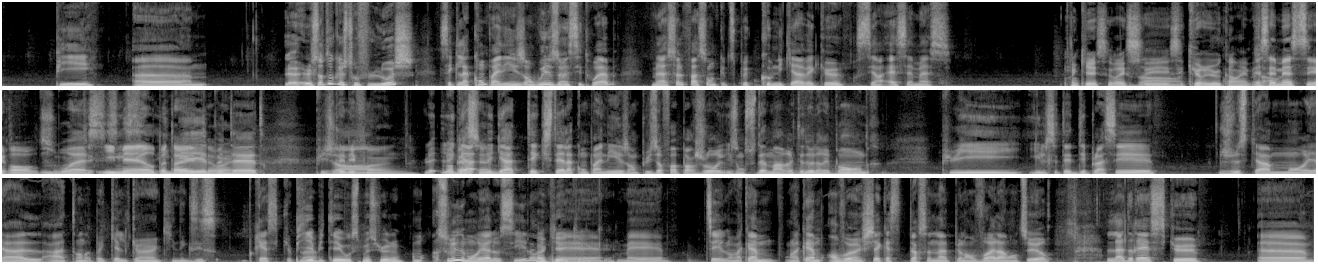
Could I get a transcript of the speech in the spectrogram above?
Puis, euh, le, le surtout que je trouve louche, c'est que la compagnie, genre, oui, ils ont un site web, mais la seule façon que tu peux communiquer avec eux, c'est en SMS. Ok, c'est vrai que c'est- curieux quand même. genre- SMS, c'est rare, souvent. Ouais, Email, peut-être. ouais. peut-être. Puis genre, Téléphone. Le gars, personne. le gars textait la compagnie genre plusieurs fois par jour. Ils ont soudainement arrêté de le répondre. Puis il s'était déplacé jusqu'à Montréal à attendre après quelqu'un qui n'existe presque Puis pas. il habitait où, ce monsieur-là? Mo- Celui de Montréal aussi. Là, Ok, mais, ok, ok. mais tu sais, on a quand même, on a quand même envoyé un chèque à cette personne-là, puis on envoie à l'aventure. L'adresse que. euh,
